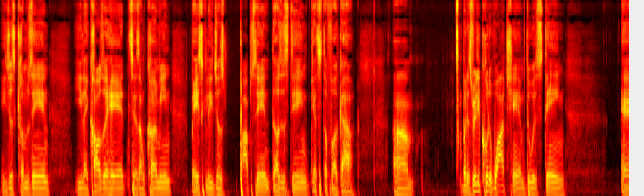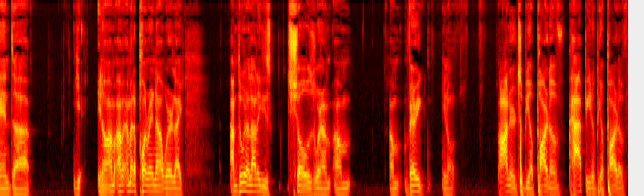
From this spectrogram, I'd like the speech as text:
He just comes in he like calls ahead, says I'm coming. Basically, just pops in, does his thing, gets the fuck out. Um, but it's really cool to watch him do his thing. And uh, yeah, you know, I'm, I'm I'm at a point right now where like I'm doing a lot of these shows where I'm I'm I'm very you know honored to be a part of, happy to be a part of.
